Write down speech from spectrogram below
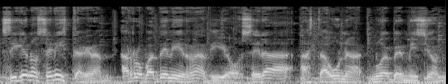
Síguenos en Instagram, arroba Radio. Será hasta una nueva emisión.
